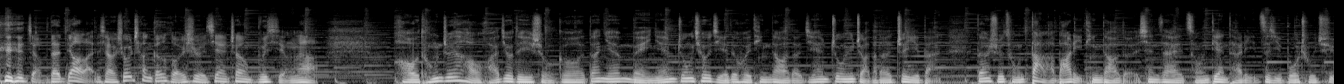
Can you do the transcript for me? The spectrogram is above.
找不到调了。小时候唱刚合适，现在唱不行了。好童真，好怀旧的一首歌，当年每年中秋节都会听到的。今天终于找到了这一版，当时从大喇叭里听到的，现在从电台里自己播出去。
